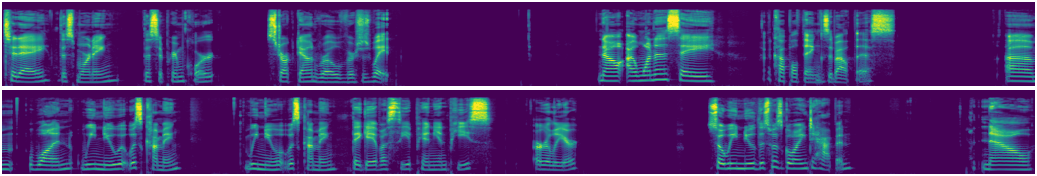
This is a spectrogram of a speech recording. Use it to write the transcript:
today, this morning, the Supreme Court struck down Roe versus Wade. Now, I want to say a couple things about this. Um, one, we knew it was coming. We knew it was coming. They gave us the opinion piece earlier. So we knew this was going to happen. Now,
